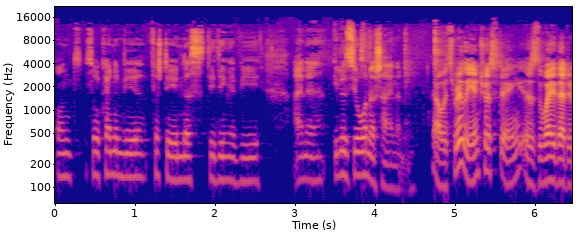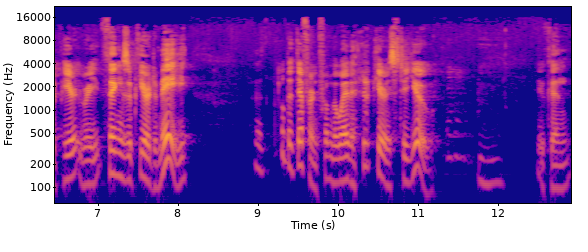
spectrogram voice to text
Und so können wir verstehen, dass die Dinge wie eine Illusion erscheinen. Now, what's really interesting is the way that appear, things appear to me, a little bit different from the way that it appears to you. Mm-hmm. You can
